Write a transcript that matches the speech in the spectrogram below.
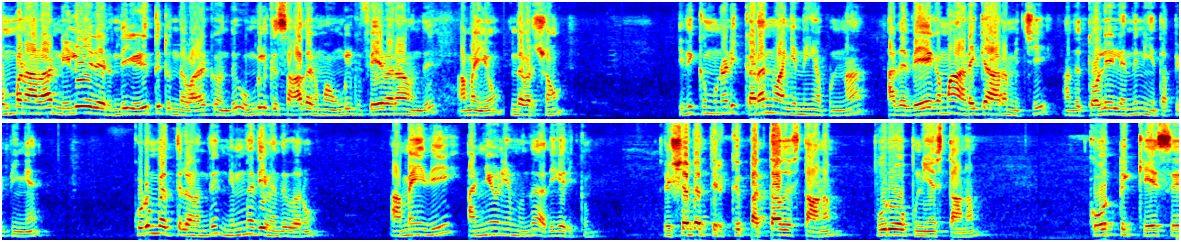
ரொம்ப நாளாக நிலுவையில் இருந்து இழுத்துட்டு இருந்த வழக்கு வந்து உங்களுக்கு சாதகமாக உங்களுக்கு ஃபேவராக வந்து அமையும் இந்த வருஷம். இதுக்கு முன்னாடி கடன் வாங்கியிருந்தீங்க அப்படின்னா அதை வேகமாக அடைக்க ஆரம்பித்து அந்த தொல்லையிலேருந்து நீங்கள் தப்பிப்பீங்க. குடும்பத்தில் வந்து நிம்மதி வந்து வரும். அமைதி அந்யோன்யம் வந்து அதிகரிக்கும். ரிஷபத்திற்கு பத்தாவது ஸ்தானம் பூர்வ புண்ணிய ஸ்தானம். கோர்ட்டு கேஸு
